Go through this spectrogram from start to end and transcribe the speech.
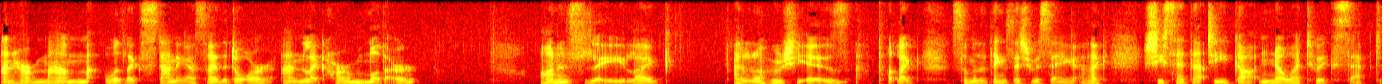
and her mum was like standing outside the door and like her mother, honestly, like, I don't know who she is, but like some of the things that she was saying, like she said that she got Noah to accept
